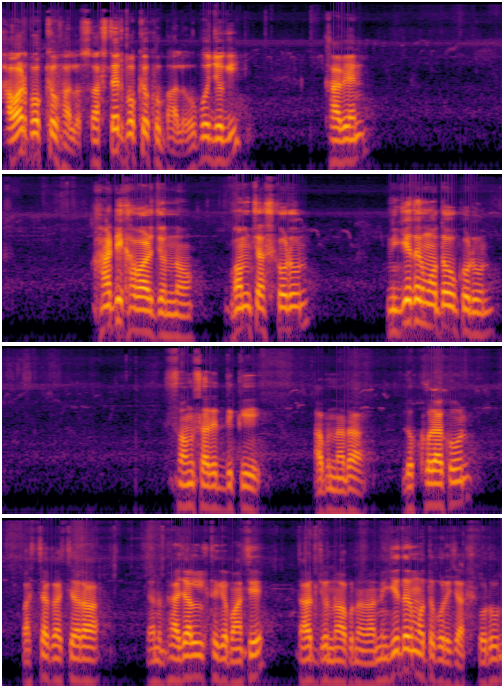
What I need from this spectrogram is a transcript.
খাওয়ার পক্ষেও ভালো, স্বাস্থ্যের পক্ষে খুব ভালো, উপযোগী। খাবেন, খাঁটি খাওয়ার জন্য গম চাষ করুন, নিজেদের মতোও করুন। সংসারের দিকে আপনারা লক্ষ্য রাখুন বাচ্চা কাচ্চারা যেন ভেজাল থেকে বাঁচে। তার জন্য আপনারা নিজেদের মতো করে চাষ করুন।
